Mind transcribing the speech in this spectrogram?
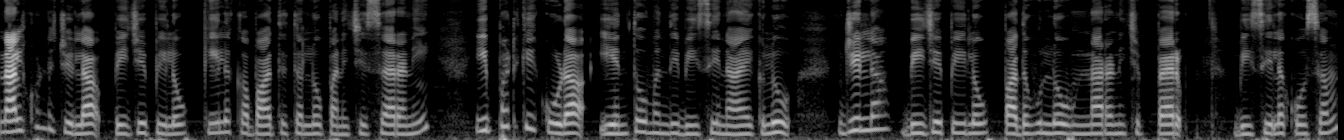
నల్గొండ జిల్లా బీజేపీలో కీలక బాధ్యతల్లో పనిచేశారని ఇప్పటికీ కూడా ఎంతో మంది బీసీ నాయకులు జిల్లా బీజేపీలో పదవుల్లో ఉన్నారని చెప్పారు. బీసీల కోసం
